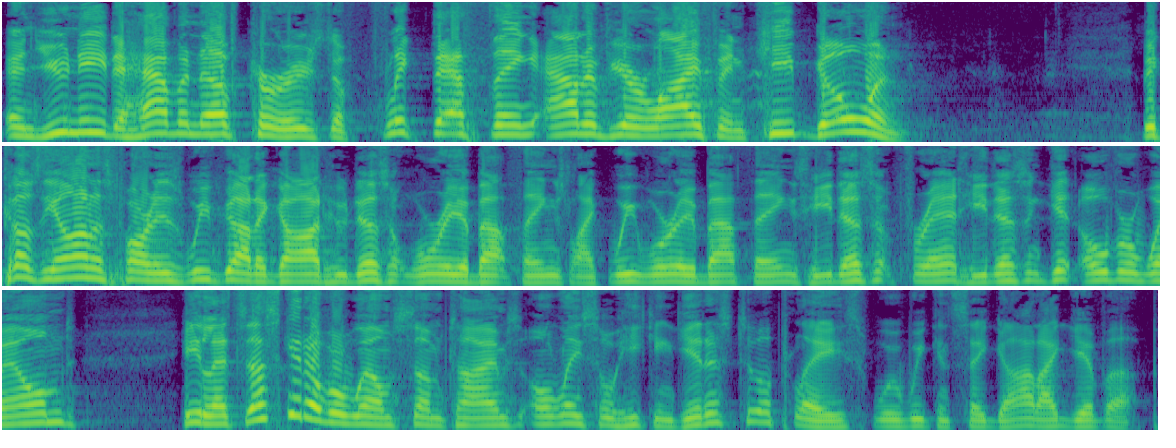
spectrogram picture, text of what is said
And you need to have enough courage to flick that thing out of your life and keep going. Because the honest part is, we've got a God who doesn't worry about things like we worry about things. He doesn't fret. He doesn't get overwhelmed. He lets us get overwhelmed sometimes only so He can get us to a place where we can say, God, I give up.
